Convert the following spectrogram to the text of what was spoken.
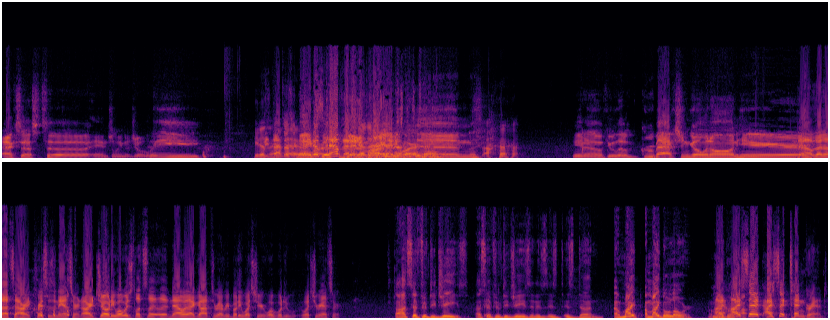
access to Angelina Jolie. He doesn't That have that. doesn't- he doesn't have that He doesn't have that anymore. You know, a few little group action going on here. No, no, no, that's all right. Chris isn't answering. All right, Jody, what was? Let's uh, now that I got through everybody. What's your what? what what's your answer? I said 50 G's. I said 50 G's, and it's, it's, it's done. I might I might go lower. I I, might go. I said I said ten grand.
